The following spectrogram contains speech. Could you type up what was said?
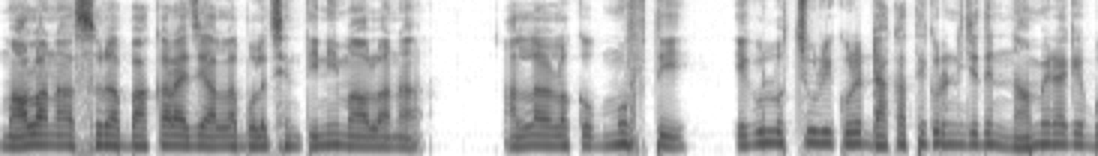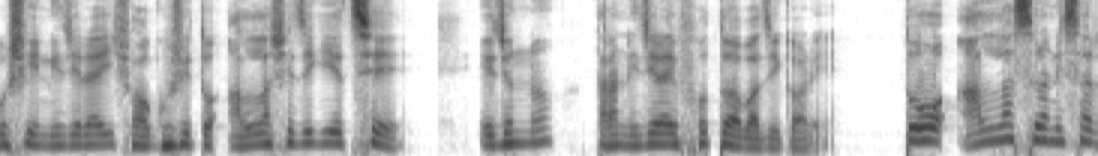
মাওলানা সুরা বাকারায় যে আল্লাহ বলেছেন তিনি মাওলানা, আল্লাহর লকব মুফতি, এগুলো চুরি করে, ডাকাতি করে নিজেদের নামের আগে বসিয়ে নিজেরাই স্বঘোষিত আল্লাহ সেজে গিয়েছে, এজন্য তারা নিজেরাই ফতোয়াবাজি করে। তো আল্লাহ সুরানিসার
